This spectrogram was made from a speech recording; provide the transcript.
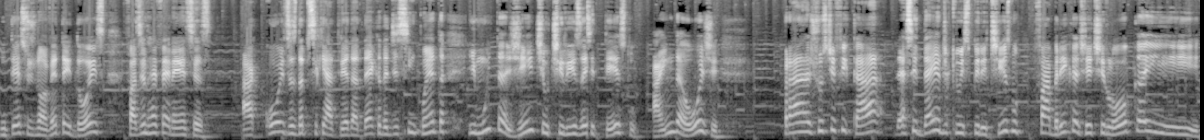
Um texto de 92 fazendo referências a coisas da psiquiatria da década de 50 e muita gente utiliza esse texto ainda hoje para justificar essa ideia de que o espiritismo fabrica gente louca e,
